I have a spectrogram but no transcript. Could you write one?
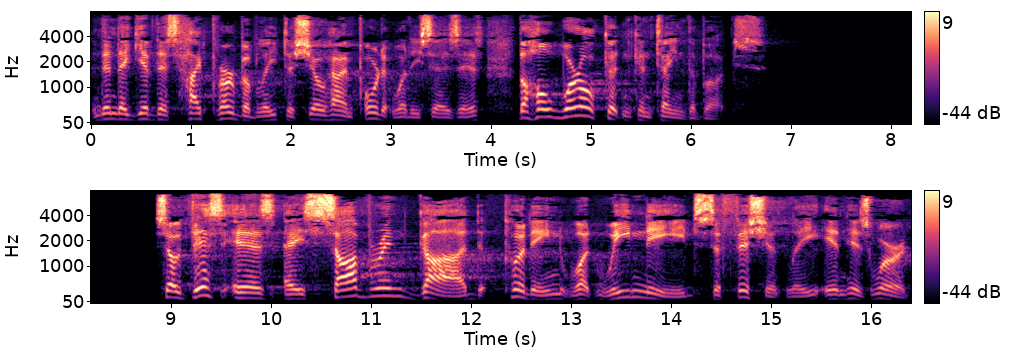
and then they give this hyperbole to show how important what he says is, the whole world couldn't contain the books. So this is a sovereign God putting what we need sufficiently in His Word.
